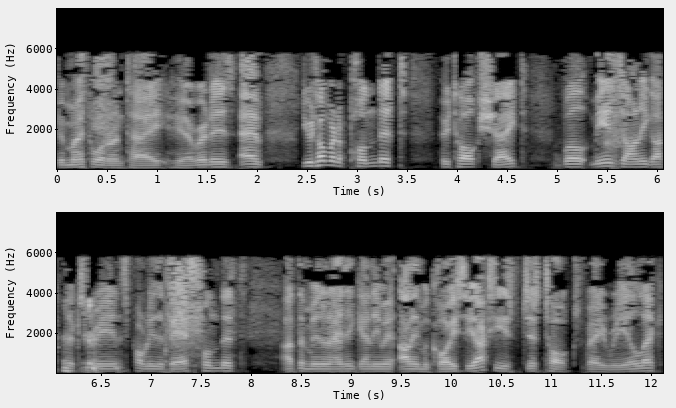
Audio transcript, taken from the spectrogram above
Be mouthwater and tie, whoever it is. Um, you were talking about a pundit who talks shite. Well, me and Johnny got to experience probably the best pundit at the minute, I think, anyway, Ally McCoist. So he actually just talks very real, like.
